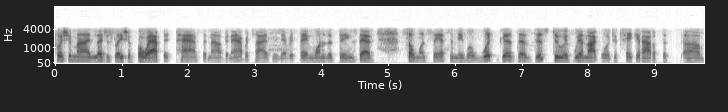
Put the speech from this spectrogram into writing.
pushing my legislation forward after it passed, and now I've been advertising and everything. One of the things that someone said to me, "Well, what good does this do if we're not going to take it out of the um,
